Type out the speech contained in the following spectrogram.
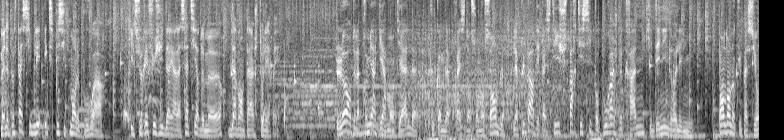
mais ne peuvent pas cibler explicitement le pouvoir. Ils se réfugient derrière la satire de mœurs, davantage tolérée. Lors de la Première Guerre mondiale, tout comme la presse dans son ensemble, la plupart des pastiches participent au bourrage de crâne qui dénigre l'ennemi. Pendant l'occupation,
